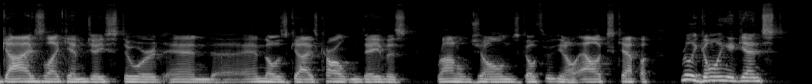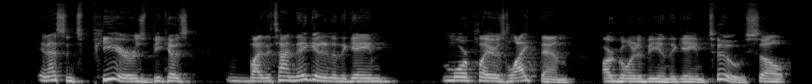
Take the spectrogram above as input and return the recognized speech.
guys like MJ Stewart and uh, and those guys, Carlton Davis, Ronald Jones, go through. You know, Alex Cappa, really going against, in essence, peers because by the time they get into the game, more players like them are going to be in the game too. So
